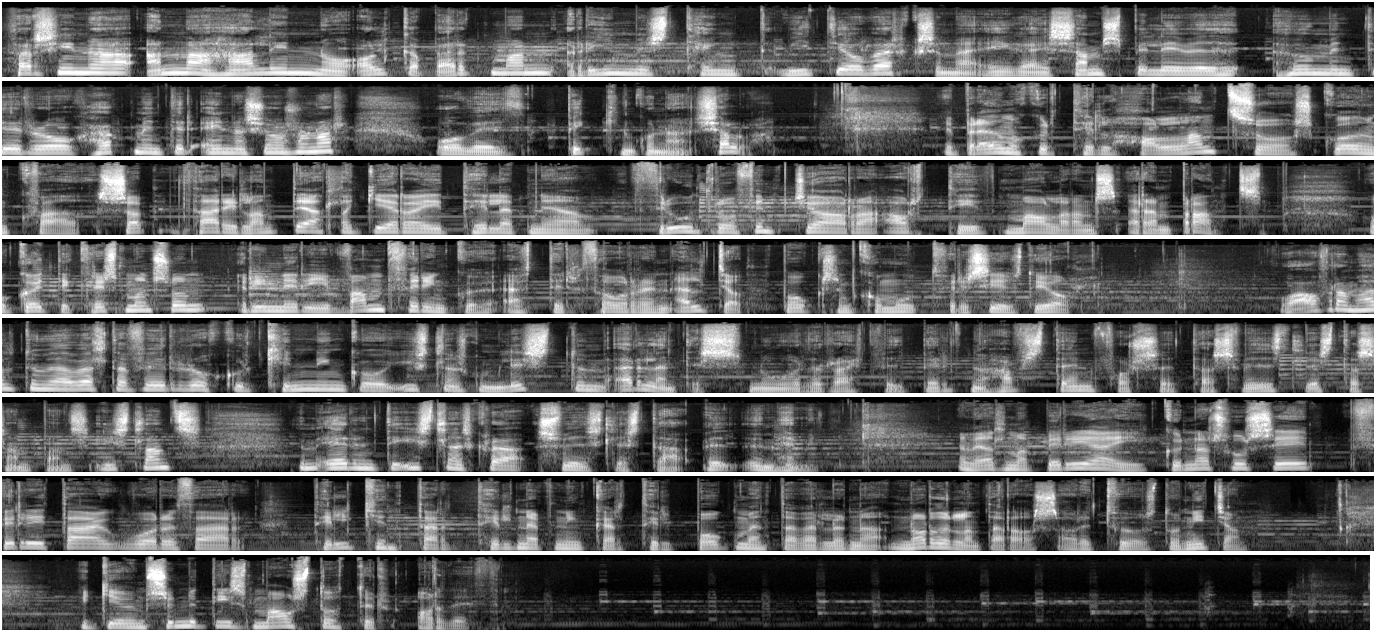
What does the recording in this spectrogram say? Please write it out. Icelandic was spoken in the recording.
Þar sína Anna Halín og Olga Bergmann rýmist tengd vídeoverk sem að eiga í samspili við hugmyndir og högmyndir Einars Jónssonar og við bygginguna sjálfa. Við breyðum okkur til Hollands og skoðum hvað söfn þar í landi ætla að gera í tilefni af 350 ára ártíð málarans Rembrandt og Gauti Krismansson rínir í Vamferingu eftir Þóren Eldján, bók sem kom út fyrir síðustu jól. Og áfram haldum við að velta fyrir okkur kynning og íslenskum listum Erlendis. Nú verður rætt við Byrnu Hafstein, forsetta Sviðslistasambands Íslands, um erindi íslenskra sviðslista við umheiminn. En við ætlum að byrja í Gunnarshúsi. Fyrir í dag voru þar tilkynntar tilnefningar til bókmentaverluna Norðurlandarás árið 2019. Við gefum Sunnudís Mástóttur orðið.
